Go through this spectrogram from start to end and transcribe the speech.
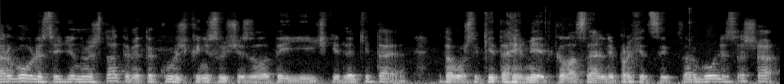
торговля с Соединенными Штатами – это курочка, несущая золотые яички для Китая, потому что Китай имеет колоссальный профицит в торговле США.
